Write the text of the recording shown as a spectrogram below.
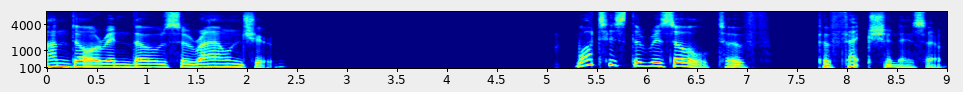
and or in those around you, what is the result of perfectionism?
